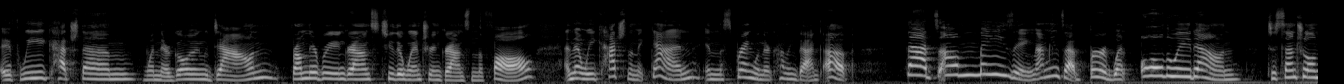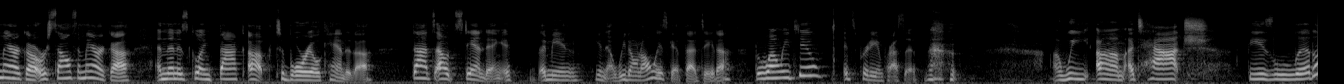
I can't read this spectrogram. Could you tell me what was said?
if we catch them when they're going down from their breeding grounds to their wintering grounds in the fall, and then we catch them again in the spring when they're coming back up, that's amazing. That means that bird went all the way down to Central America or South America and then is going back up to boreal Canada. That's outstanding. If I mean, you know, we don't always get that data, but when we do, it's pretty impressive. we um, attach these little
